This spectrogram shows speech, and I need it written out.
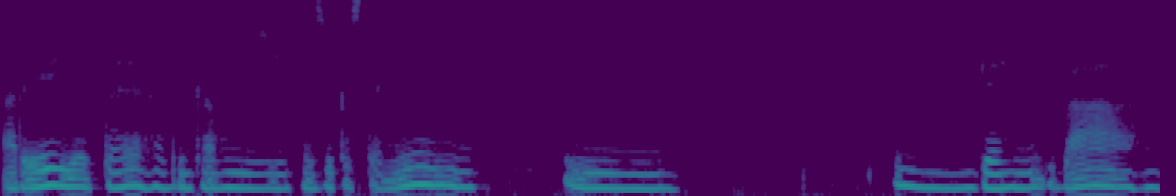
areia ou terra, brincávamos de fazer castelinho e, e guerrinha de barro.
